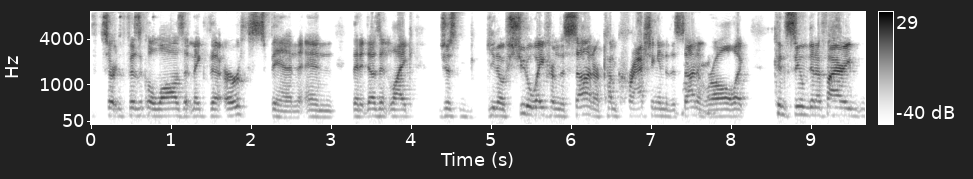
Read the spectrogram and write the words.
certain physical laws that make the earth spin and that it doesn't like just you know shoot away from the sun or come crashing into the sun and we're all like consumed in a fiery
